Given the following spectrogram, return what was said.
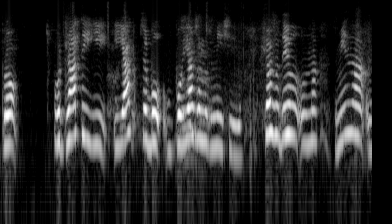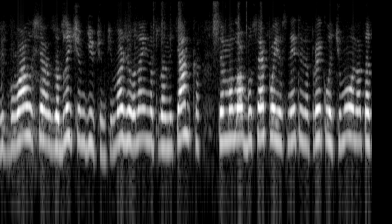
проводжати її? І як це було пов'язано з місією? Що за дивна зміна відбувалася з обличчям дівчинки? Може, вона інопланетянка? Це могло б усе пояснити, наприклад, чому вона так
